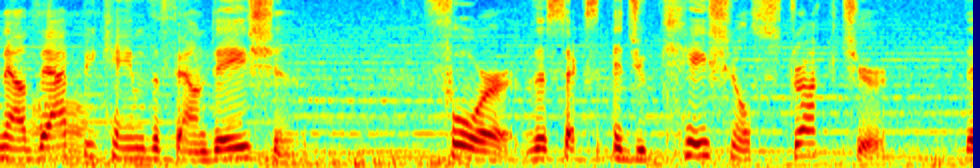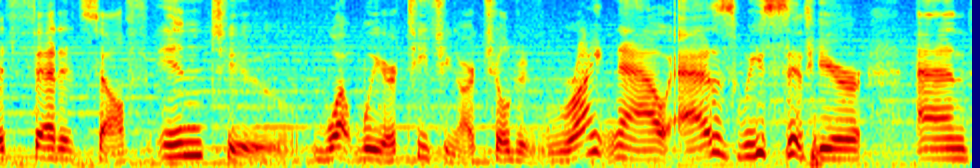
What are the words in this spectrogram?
Now that ah. became the foundation for the sex educational structure that fed itself into what we are teaching our children right now as we sit here and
